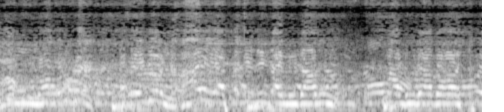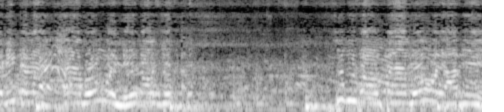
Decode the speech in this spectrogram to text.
မောင်မောင်ကပပိတို့နဂါးရစက်တိတိုင်းမိသားစုဘာလူတော်ချွေတိတလက်အဘုံငွေ၄000ကျပ်စုစုပေါင်းပန်ဘုံငွေအပြင်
